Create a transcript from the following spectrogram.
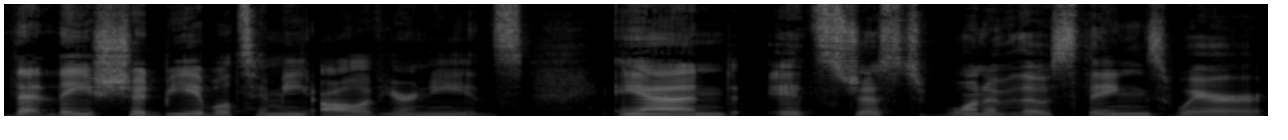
that they should be able to meet all of your needs. And it's just one of those things where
